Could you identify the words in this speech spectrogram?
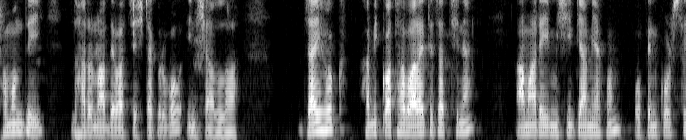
সম্বন্ধেই ধারণা দেওয়ার চেষ্টা করব ইনশাল্লাহ যাই হোক, আমি কথা বাড়াইতে চাচ্ছি না। আমার এই মেশিনটি আমি এখন ওপেন করছি।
